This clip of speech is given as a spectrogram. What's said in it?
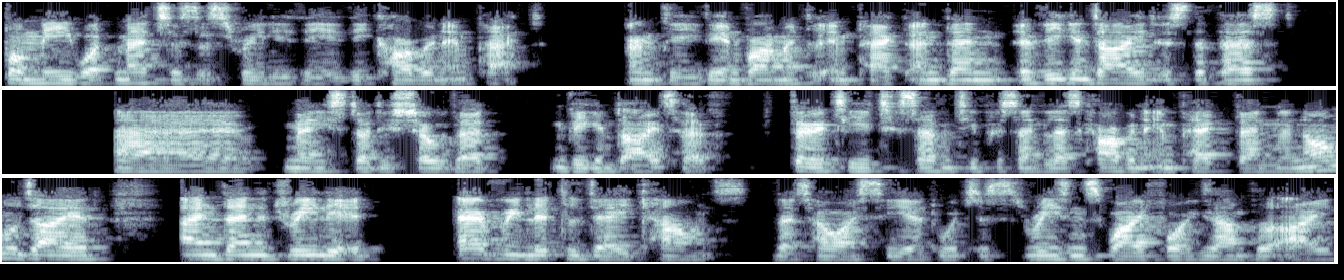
for me, what matters is really the the carbon impact and the the environmental impact. And then a vegan diet is the best uh, many studies show that vegan diets have 30 to 70% less carbon impact than a normal diet. And then it really, it, every little day counts. That's how I see it, which is reasons why, for example, I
